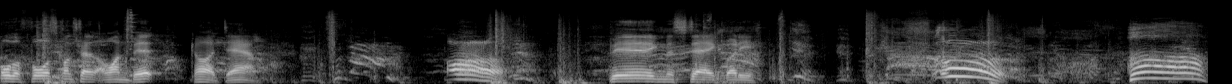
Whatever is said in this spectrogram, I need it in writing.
all the force concentrated on one bit. God damn. Oh! Big mistake, buddy. Oh! Ah!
